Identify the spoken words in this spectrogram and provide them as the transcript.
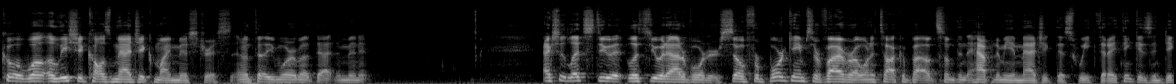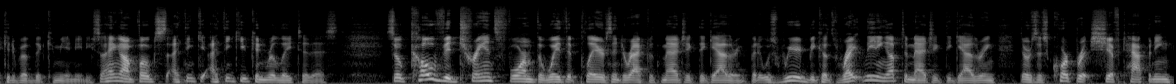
cool. Well, Alicia calls magic my mistress, and I'll tell you more about that in a minute. Actually, let's do it. Let's do it out of order. So, for Board Game Survivor, I want to talk about something that happened to me in Magic this week that I think is indicative of the community. So, hang on, folks. I think I think you can relate to this. So, COVID transformed the way that players interact with Magic: The Gathering, but it was weird because right leading up to Magic: The Gathering, there was this corporate shift happening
